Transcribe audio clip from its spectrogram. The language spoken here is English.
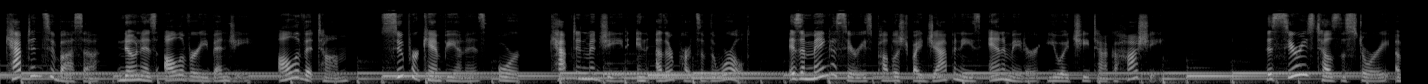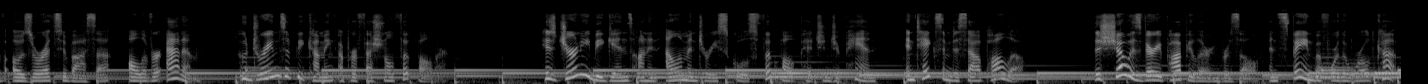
Captain Tsubasa, known as Oliver y Benji, Olivet Tom, Super Campeones, or Captain Majed in other parts of the world, is a manga series published by Japanese animator Yoichi Takahashi. The series tells the story of Ozora Tsubasa, Oliver Atom, who dreams of becoming a professional footballer. His journey begins on an elementary school's football pitch in Japan and takes him to Sao Paulo. The show is very popular in Brazil and Spain before the World Cup.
